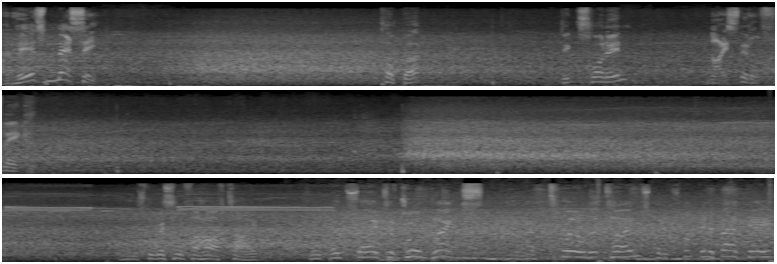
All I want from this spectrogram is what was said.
And here's Messi. Pogba. Dinks one in. Nice little flick. There's the whistle for half-time. Well, both sides have drawn blanks. They have toiled at times, but it's not been a bad game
